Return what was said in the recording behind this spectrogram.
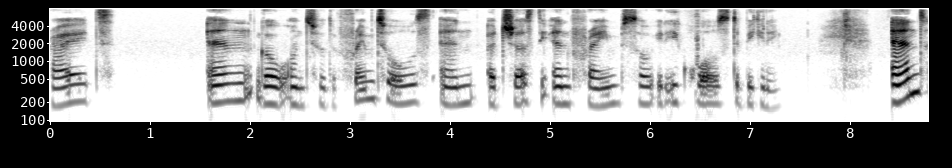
right? And go onto the frame tools and adjust the end frame so it equals the beginning. And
